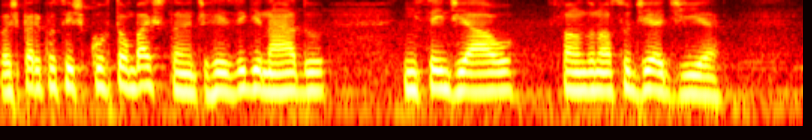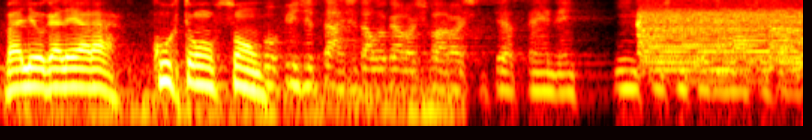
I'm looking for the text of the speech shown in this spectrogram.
Eu espero que vocês curtam bastante. Resignado, incendial, falando do nosso dia a dia. Valeu, galera! Curtam o som. Fim de tarde dá lugar aos faróis que se acendem e insistem em nossos olhos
